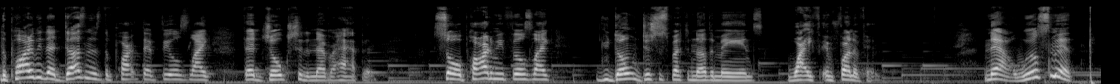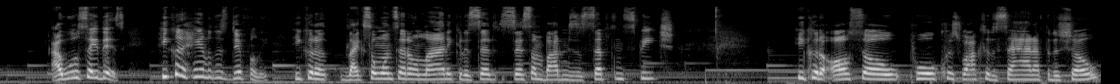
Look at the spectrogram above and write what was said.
The part of me that doesn't is the part that feels like that joke should have never happened. So, a part of me feels like you don't disrespect another man's wife in front of him. Now, Will Smith, I will say this. He could have handled this differently. He could have, like someone said online, he could have said, said something about in his acceptance speech he could have also pulled Chris Rock to the side after the show.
